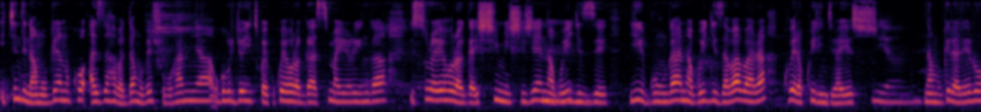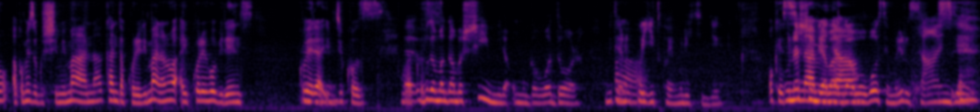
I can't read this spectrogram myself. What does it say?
ikindi namubwira ni uko azaha abadamu benshi ubuhamya bw'uburyo yitwaye kuko yahoraga simayiringa isura yahoraga ishimishije ntabwo yigeze yigunga ntabwo yigeze ababara kubera kwiringira yesu. Namubwira rero akomeze gushima imana kandi akorera imana no ayikoreho birenze kubera ibyo ikoze. Eh, vuga amagambo ashimira umugabo wa dora bitewe n'uko yitwaye muri iki gihe. Okay, unashimira abagabo bose muri rusange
